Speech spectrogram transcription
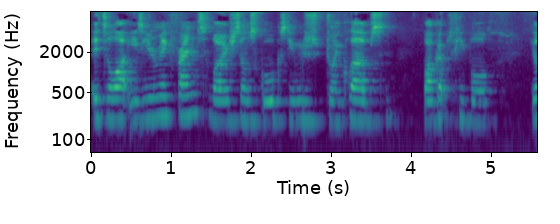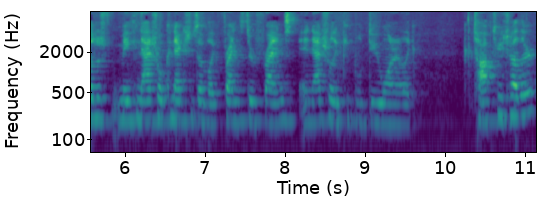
it's a lot easier to make friends while you're still in school because you can just join clubs, walk up to people. You'll just make natural connections of like friends through friends, and naturally people do want to like talk to each other.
